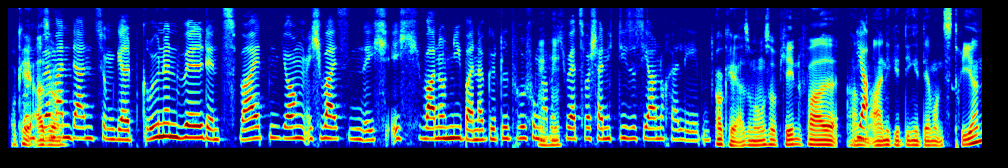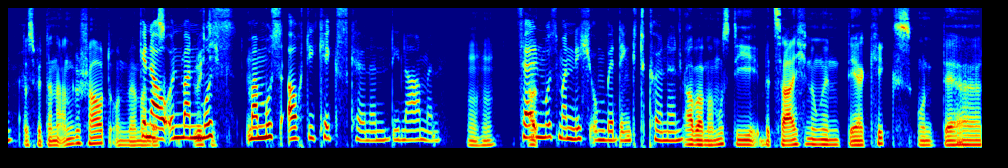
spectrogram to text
Okay, und also wenn man dann zum gelb-grünen will, den zweiten Jong, ich weiß nicht, ich war noch nie bei einer Gürtelprüfung, Mhm. aber ich werde es wahrscheinlich dieses Jahr noch erleben. okay, also man muss auf jeden Fall ähm, Ja. einige Dinge demonstrieren. Das wird dann angeschaut und wenn man Genau, das und man muss, man muss auch die Kicks kennen, die Namen. Mhm. Zählen muss man nicht unbedingt können. Aber man muss die Bezeichnungen der Kicks und der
